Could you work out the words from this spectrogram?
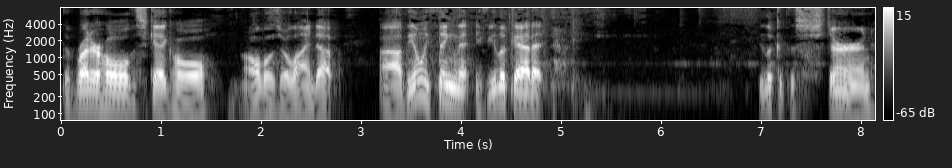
the rudder hole, the skeg hole, all those are lined up. Uh, the only thing that, if you look at it, if you look at the stern,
